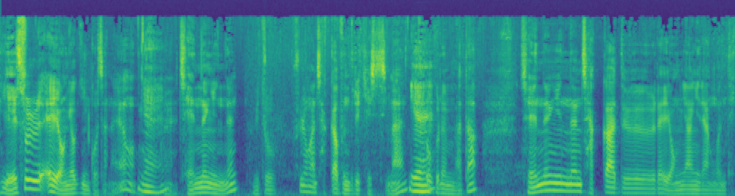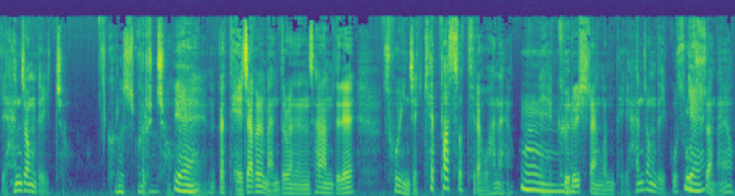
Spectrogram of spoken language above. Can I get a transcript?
예술의 영역인 거잖아요. 예. 네, 재능 있는 우리도 훌륭한 작가분들이 계시지만 예. 프로그램마다 재능 있는 작가들의 역량이란 건 되게 한정돼 있죠. 그렇습니다. 그렇죠. 예. 네, 그러니까 대작을 만들어내는 사람들의 소위 이제 캐파서티라고 하나요? 음. 네, 그릇이란 건 되게 한정돼 있고 소수잖아요.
